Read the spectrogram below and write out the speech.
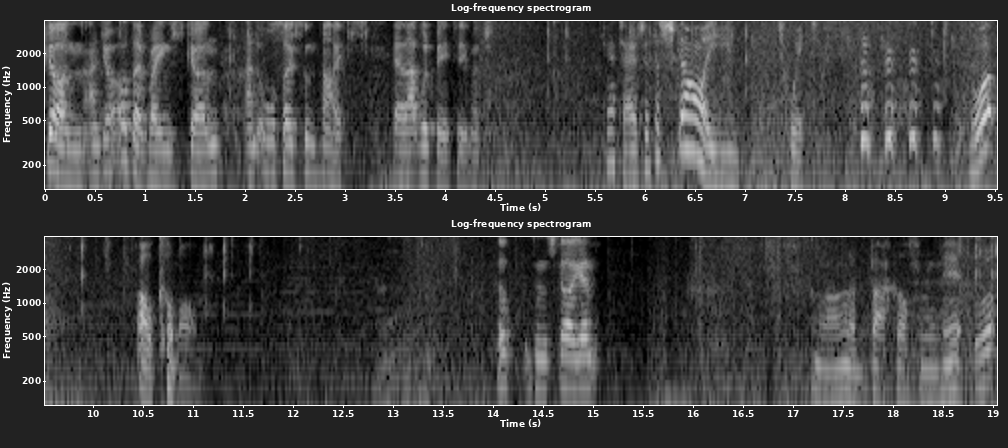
gun and your other ranged gun, and also some knives. Yeah, that would be too much. Get out of the sky, you twit. what? Oh, come on. Oh, it's in the sky again. Oh, I'm gonna back off from him here. Whoop.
